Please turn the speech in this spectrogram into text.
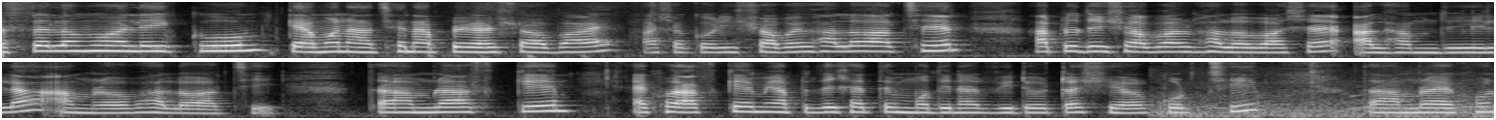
আসসালামু আলাইকুম। কেমন আছেন আপনারা সবাই? আশা করি সবাই ভালো আছেন। আপনাদের সবার ভালোবাসায় আলহামদুলিল্লাহ আমরাও ভালো আছি। তা আমরা আজকে, এখন আজকে আমি আপনাদের সাথে মদিনার ভিডিওটা শেয়ার করছি। তা আমরা এখন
